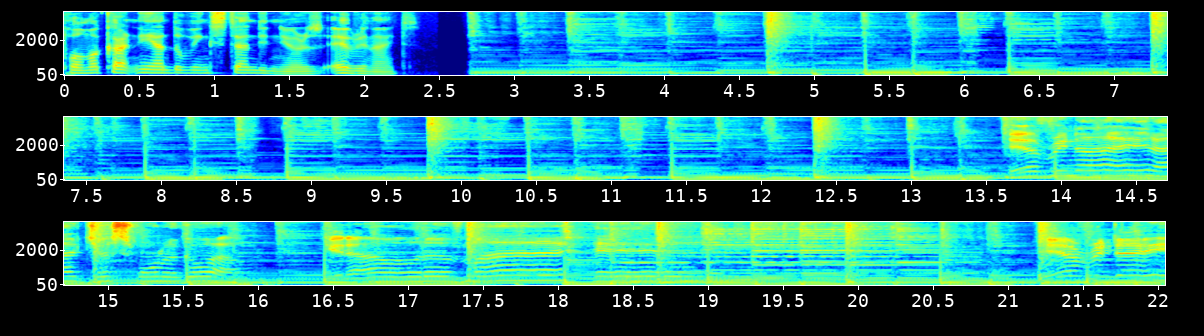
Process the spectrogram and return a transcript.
Paul McCartney and the Wings'ten dinliyoruz Every Night. Every night I just want to go out, get out of my head. Every day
